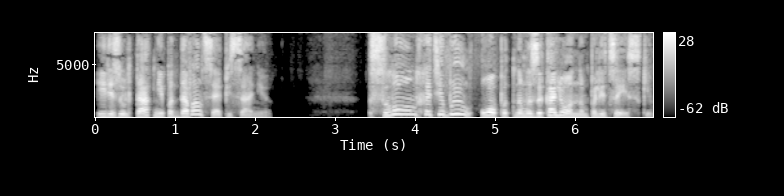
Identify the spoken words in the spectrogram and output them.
и результат не поддавался описанию. Слоун, хоть и был опытным и закаленным полицейским,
